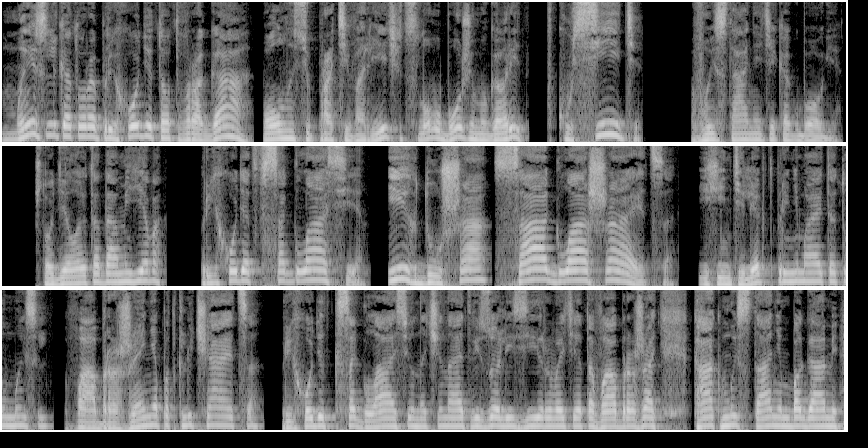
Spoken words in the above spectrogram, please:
Мысль, которая приходит от врага, полностью противоречит Слову Божьему, говорит «Вкусите, вы станете как боги». Что делают Адам и Ева? Приходят в согласие. Их душа соглашается. Их интеллект принимает эту мысль, воображение подключается, приходит к согласию, начинает визуализировать это, воображать, как мы станем богами,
